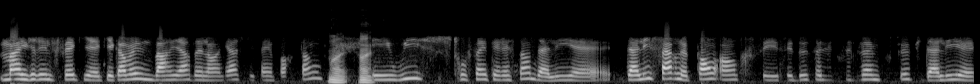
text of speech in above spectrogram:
malgré le fait qu'il y, qu, a quand même une barrière de langage qui est importante. Ouais, ouais. Et oui, je trouve ça intéressant d'aller euh, d'aller faire le pont entre ces, ces deux solitudes-là un petit peu, puis d'aller euh,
